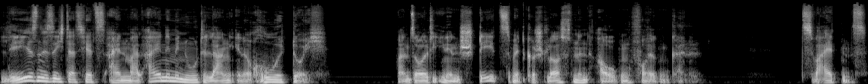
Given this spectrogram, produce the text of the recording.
lesen Sie sich das jetzt einmal eine Minute lang in Ruhe durch. Man sollte Ihnen stets mit geschlossenen Augen folgen können. Zweitens,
